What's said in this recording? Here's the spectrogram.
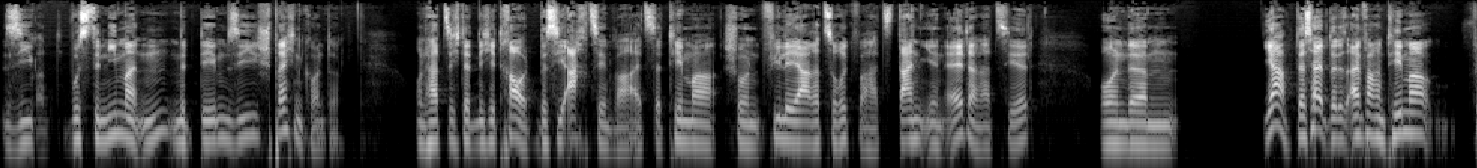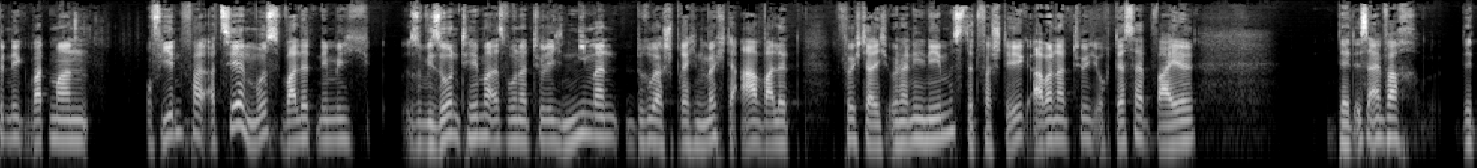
sie Gott. wusste niemanden, mit dem sie sprechen konnte und hat sich das nicht getraut, bis sie 18 war, als das Thema schon viele Jahre zurück war, hat es dann ihren Eltern erzählt. Und ähm, ja, deshalb, das ist einfach ein Thema, finde ich, was man auf jeden Fall erzählen muss, weil es nämlich sowieso ein Thema ist, wo natürlich niemand drüber sprechen möchte. A, weil es fürchterlich unangenehm ist, das verstehe ich, aber natürlich auch deshalb, weil das ist einfach, das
